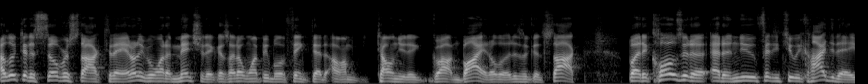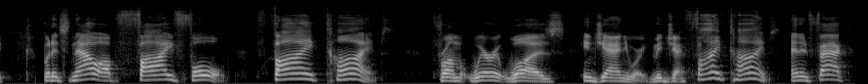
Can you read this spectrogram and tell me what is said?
I looked at a silver stock today. I don't even want to mention it because I don't want people to think that oh, I'm telling you to go out and buy it, although it is a good stock. But it closed at a, at a new 52 week high today, but it's now up fivefold, five times from where it was in January, mid five times. And in fact,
